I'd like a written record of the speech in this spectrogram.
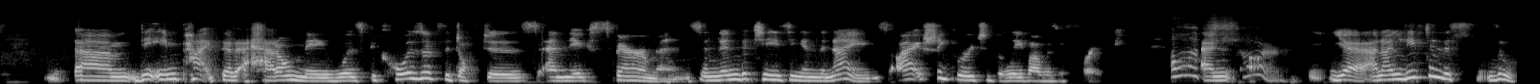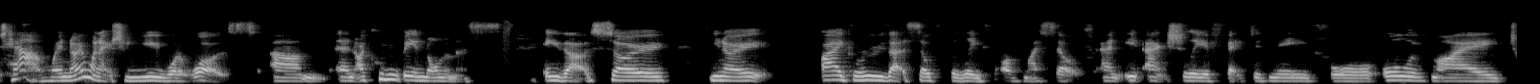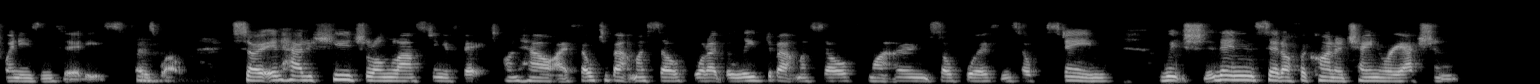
um, the impact that it had on me was because of the doctors and the experiments and then the teasing and the names. I actually grew to believe I was a freak. Oh, I'm and, sure. Yeah, and I lived in this little town where no one actually knew what it was, um, and I couldn't be anonymous either. So, you know, I grew that self belief of myself, and it actually affected me for all of my 20s and 30s mm-hmm. as well. So it had a huge, long lasting effect on how I felt about myself, what I believed about myself, my own self worth and self esteem, which then set off a kind of chain reaction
